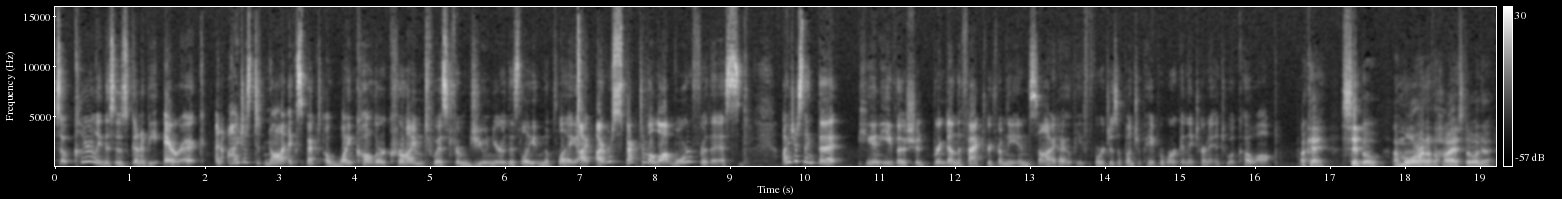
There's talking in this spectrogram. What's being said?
So clearly, this is gonna be Eric, and I just did not expect a white collar crime twist from Junior this late in the play. I, I respect him a lot more for this. I just think that he and Eva should bring down the factory from the inside. I hope he forges a bunch of paperwork and they turn it into a co op. Okay, Sybil, a moron of the highest order.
